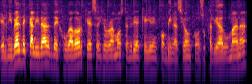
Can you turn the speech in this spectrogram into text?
el nivel de calidad de jugador que es Sergio Ramos tendría que ir en combinación con su calidad humana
